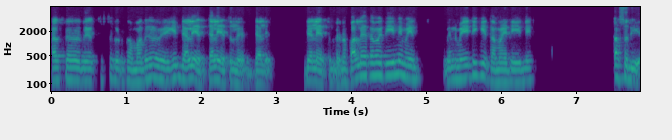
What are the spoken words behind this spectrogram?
හරස් කඩ දෙක කුස්තකට සම්බන්ධ කරන වේගයෙන් ජලය ජලය ඇතුල් වෙනවා. ජලය ජලය ඇතුල් වෙනවා. පල්ලය තමයි තියෙන්නේ මේ මෙන්න මේ ටිකේ තමයි තියෙන්නේ. රසදිය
